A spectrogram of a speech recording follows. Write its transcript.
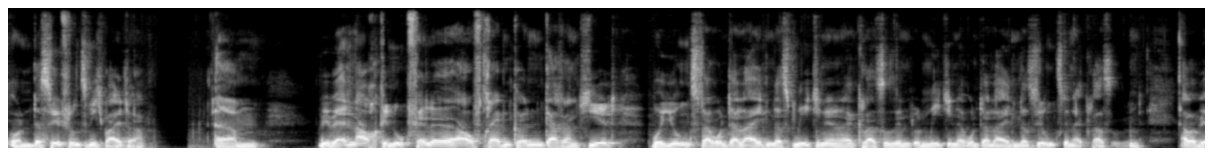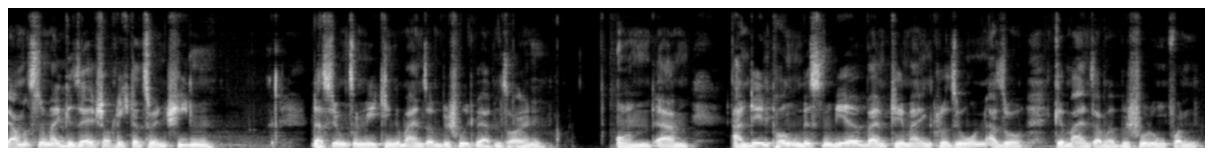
Und das hilft uns nicht weiter. Ähm, wir werden auch genug Fälle auftreiben können, garantiert, wo Jungs darunter leiden, dass Mädchen in der Klasse sind und Mädchen darunter leiden, dass Jungs in der Klasse sind. Aber wir haben uns nun mal gesellschaftlich dazu entschieden, dass Jungs und Mädchen gemeinsam beschult werden sollen. Und ähm, an den Punkten müssen wir beim Thema Inklusion, also gemeinsame Beschulung von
